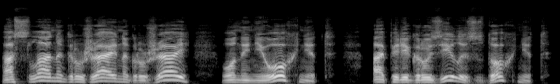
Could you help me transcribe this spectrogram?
осла нагружай, нагружай, он и не охнет, а перегрузил и сдохнет.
